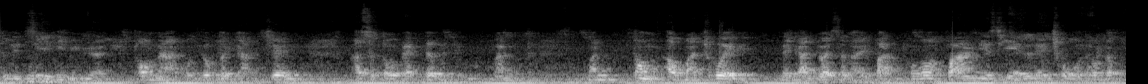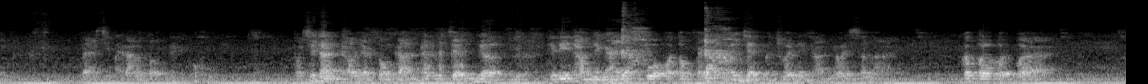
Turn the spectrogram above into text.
จุลินทรีย์ที่มีอยู่ในท้องนาผมยกตัวอย่าง เช่นอะสโตแบคเตอร์มัน มันต้องเอามาช่วยในการย่อยสลายฟางเพราะว่าฟางเนี่ย CN ratio เท่ากับ89ต่อหนึ่งเพราะฉะนั้นเขายังต้องการไนโตรเจนเยอะ ทีนี้ทำยังไงพวกก็ต้องไปเอาไนโตรเจนมาช่วยในการย่อยสลาย ก็ปรากฏว่าเ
